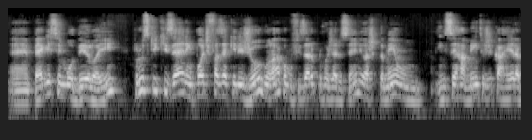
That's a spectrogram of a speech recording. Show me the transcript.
é, pega esse modelo aí. Para os que quiserem, pode fazer aquele jogo lá, como fizeram para o Rogério Senna. Eu acho que também é um encerramento de carreira,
